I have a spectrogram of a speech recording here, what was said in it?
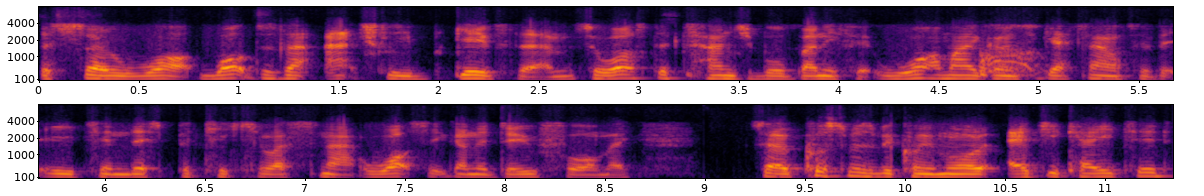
the so what, what does that actually give them? So what's the tangible benefit? What am I going to get out of eating this particular snack? What's it going to do for me? So customers are becoming more educated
